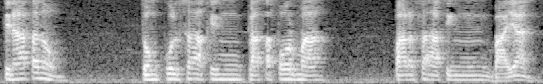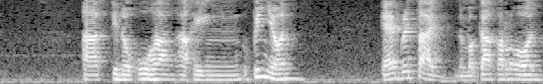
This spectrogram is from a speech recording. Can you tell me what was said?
tinatanong tungkol sa aking plataforma para sa ating bayan. At kinukuha ang aking opinion every time na magkakaroon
